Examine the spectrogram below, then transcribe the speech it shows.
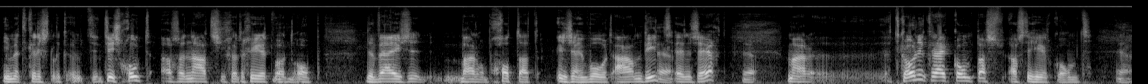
Niet met christelijke. Het is goed als een natie geregeerd wordt mm. op de wijze waarop God dat in zijn woord aanbiedt Ja. en zegt. Ja. Maar eh, het koninkrijk komt pas als de Heer komt. Ja.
